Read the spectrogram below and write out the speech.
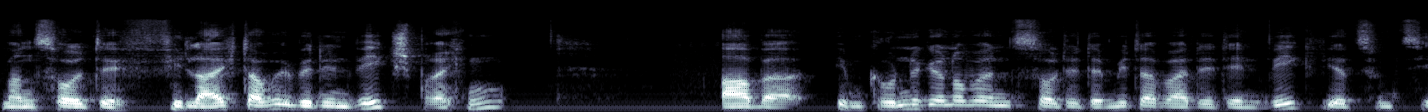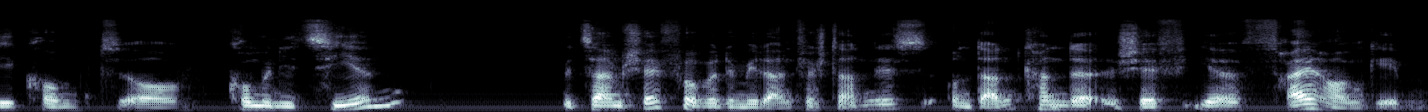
Man sollte vielleicht auch über den Weg sprechen. Aber im Grunde genommen sollte der Mitarbeiter den Weg, wie er zum Ziel kommt, äh, kommunizieren mit seinem Chef, ob er damit einverstanden ist. Und dann kann der Chef ihr Freiraum geben.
